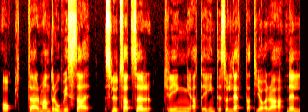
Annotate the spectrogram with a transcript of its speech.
Och där man drog vissa slutsatser kring att det inte är så lätt att göra. Det,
